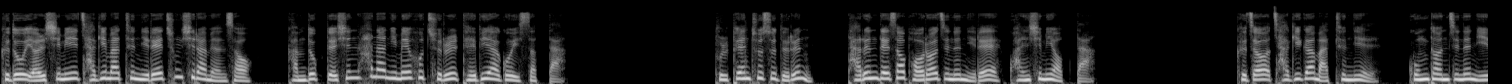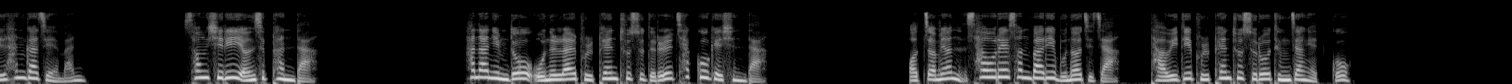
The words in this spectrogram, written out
그도 열심히 자기 맡은 일에 충실하면서 감독 대신 하나님의 호출을 대비하고 있었다. 불펜 투수들은 다른 데서 벌어지는 일에 관심이 없다. 그저 자기가 맡은 일, 공 던지는 일 한 가지에만 성실히 연습한다. 하나님도 오늘날 불펜 투수들을 찾고 계신다. 어쩌면 사울의 선발이 무너지자 다윗이 불펜 투수로 등장했고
